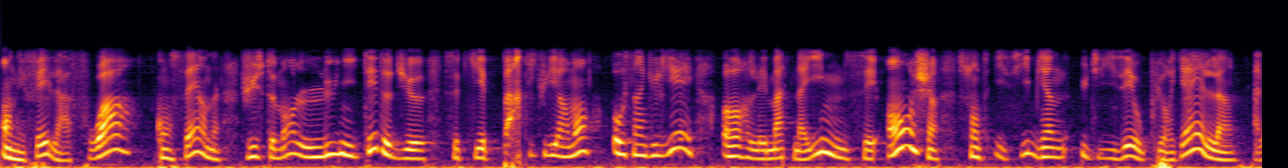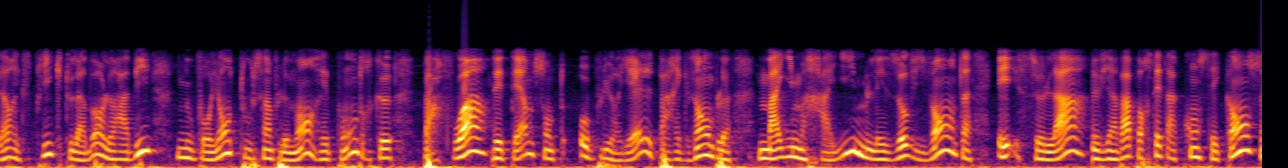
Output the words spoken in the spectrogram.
En effet, la foi concerne justement l'unité de Dieu, ce qui est particulièrement au singulier. Or, les matnaïm, ces hanches, sont ici bien utilisées au pluriel. Alors explique tout d'abord le rabbi, nous pourrions tout simplement répondre que parfois des termes sont au pluriel, par exemple maïm chaïm, les eaux vivantes, et cela ne vient pas porter à conséquence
